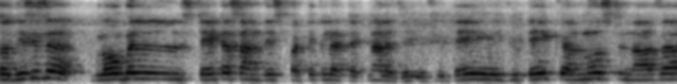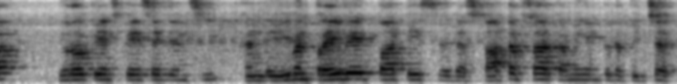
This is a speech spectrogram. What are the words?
So this is a global status on this particular technology. If you take if you take almost NASA, European Space Agency, and even private parties, the startups are coming into the picture.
